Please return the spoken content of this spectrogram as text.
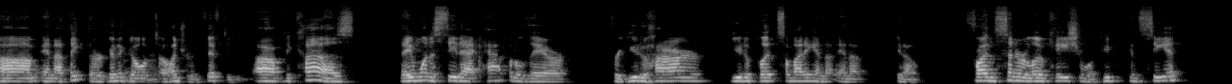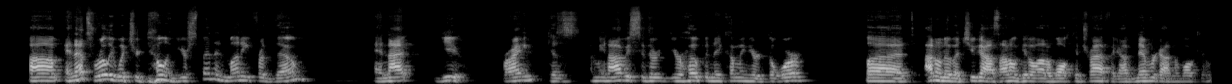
Um, and I think they're going to go up to 150 um, because they want to see that capital there for you to hire you to put somebody in a, in a you know front center location where people can see it. Um, and that's really what you're doing. You're spending money for them and not you, right? Because I mean, obviously, they're, you're hoping they come in your door, but I don't know about you guys. I don't get a lot of walk-in traffic. I've never gotten a walk-in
